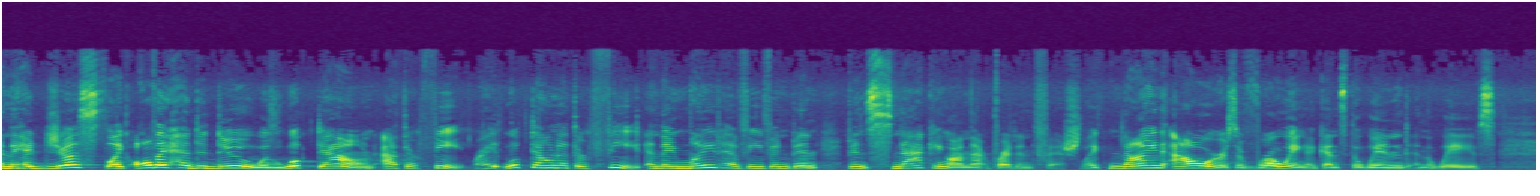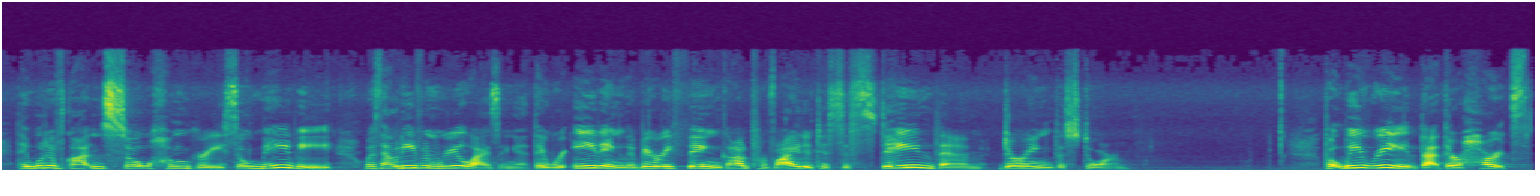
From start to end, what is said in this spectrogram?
and they had just, like, all they had to do was look down at their feet, right? Look down at their feet. And they might have even been, been snacking on that bread and fish, like nine hours of rowing against the wind and the waves. They would have gotten so hungry. So maybe, without even realizing it, they were eating the very thing God provided to sustain them during the storm. But we read that their hearts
